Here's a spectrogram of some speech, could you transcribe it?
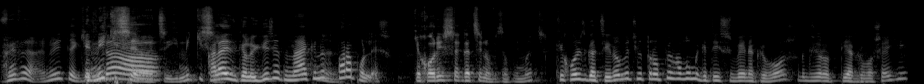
Βέβαια, εννοείται. Και ειδικά- νίκησε, έτσι, νίκησε. Καλά, οι δικαιολογίες για την ΑΕΚ είναι πάρα πολλές. Και χωρίς Γκατσίνοβιτς, να πούμε έτσι. και χωρίς Γκατσίνοβιτς, για τον οποίο θα δούμε και τι συμβαίνει ακριβώς. Δεν ξέρω Ναι. τι ακριβώς έχει.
